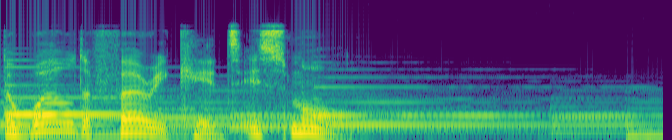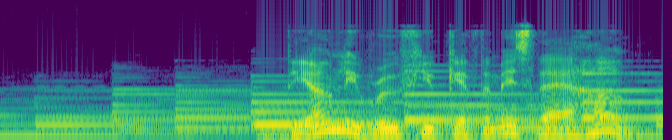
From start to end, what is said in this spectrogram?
The world of furry kids is small. The only roof you give them is their home.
